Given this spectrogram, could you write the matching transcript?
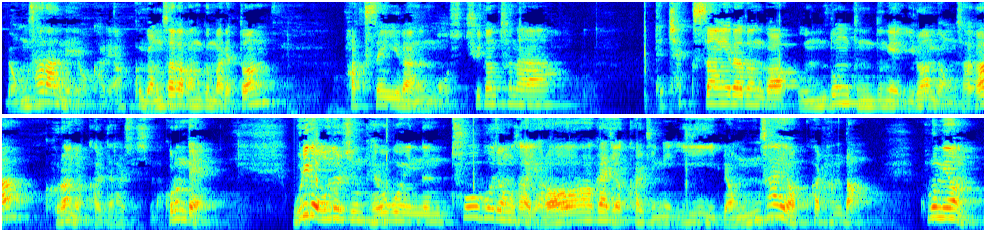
명사라는 애 역할이야. 그 명사가 방금 말했던 학생이라는 뭐 student나 책상이라든가 운동 등등의 이러한 명사가 그런 역할들을 할 수 있습니다. 그런데 우리가 오늘 지금 배우고 있는 to부정사 여러 가지 역할 중에 이 명사 역할을 한다. 그러면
